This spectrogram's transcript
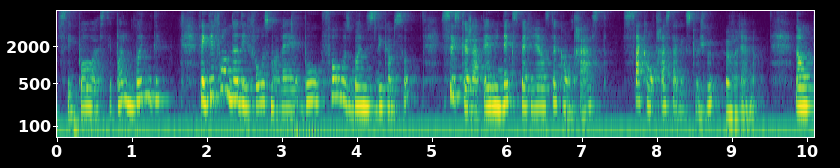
c'est pas, pas une bonne idée. Fait que des fois, on a des fausses, mauvaises, beaux, fausses bonnes idées comme ça. C'est ce que j'appelle une expérience de contraste. Ça contraste avec ce que je veux vraiment. Donc,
